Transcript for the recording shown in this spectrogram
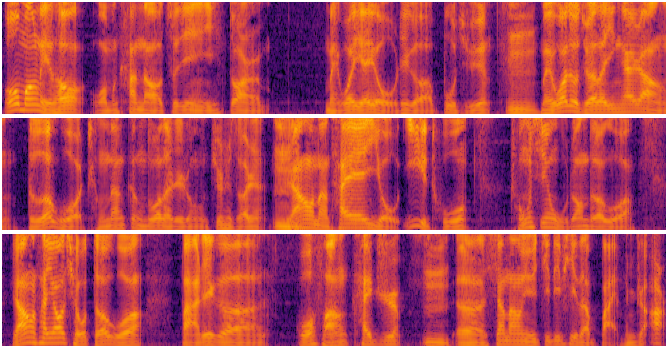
欧盟里头，我们看到最近一段，美国也有这个布局，嗯美国就觉得应该让德国承担更多的这种军事责任，嗯然后呢，他也有意图重新武装德国，然后他要求德国把这个国防开支嗯呃，相当于 GDP 的百分之二，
